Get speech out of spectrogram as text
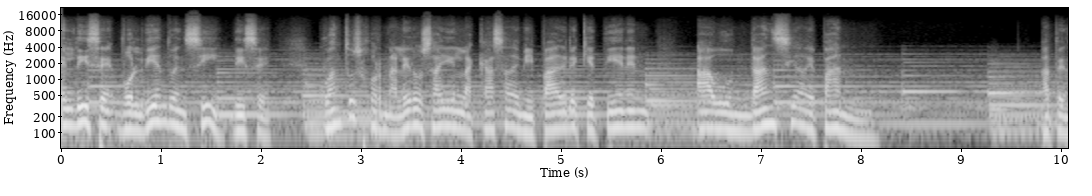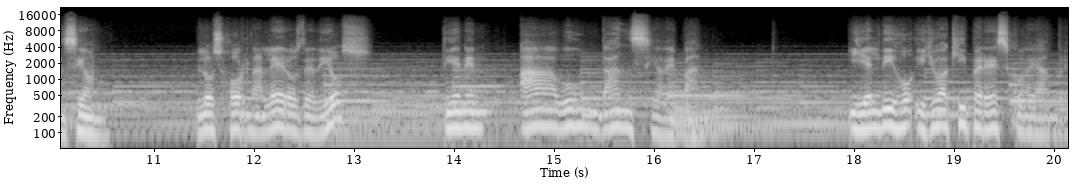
él dice, volviendo en sí, dice, ¿cuántos jornaleros hay en la casa de mi padre que tienen abundancia de pan? Atención, los jornaleros de Dios tienen abundancia de pan. Y él dijo, y yo aquí perezco de hambre.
